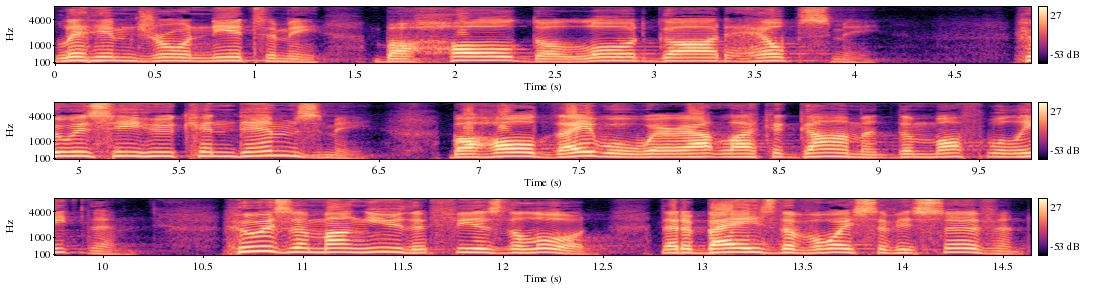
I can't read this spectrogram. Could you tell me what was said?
Let him draw near to me. Behold, the Lord God helps me. Who is he who condemns me? Behold, they will wear out like a garment, the moth will eat them. Who is among you that fears the Lord, that obeys the voice of his servant,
